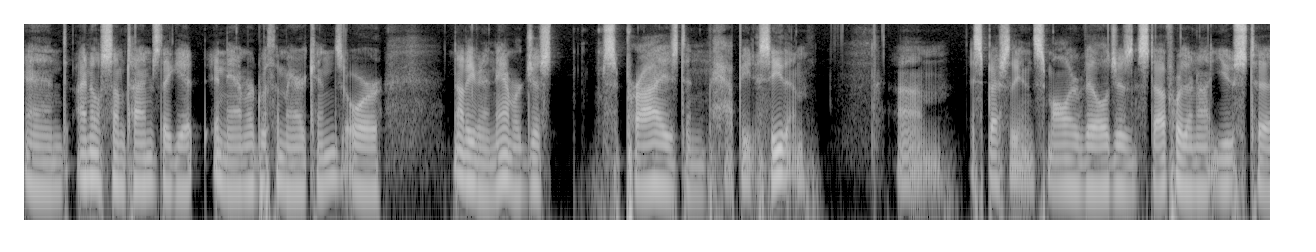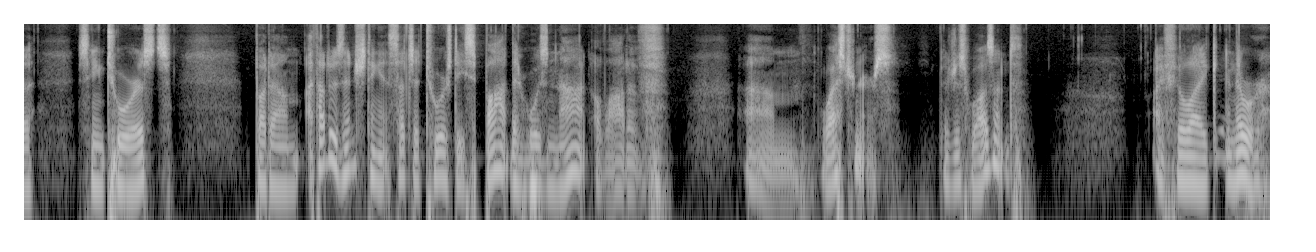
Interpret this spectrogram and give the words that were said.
and I know sometimes they get enamored with Americans or not even enamored, just surprised and happy to see them. Um, especially in smaller villages and stuff where they're not used to seeing tourists. But um, I thought it was interesting at such a touristy spot, there was not a lot of um, Westerners. There just wasn't. I feel like, and there were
